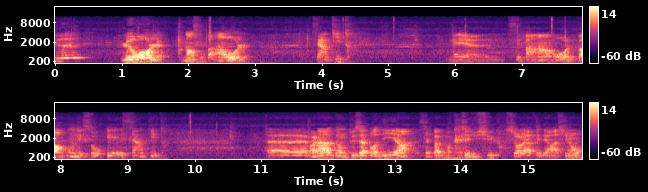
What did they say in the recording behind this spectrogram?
que le rôle, non, c'est pas un rôle, c'est un titre. Mais euh, c'est pas un rôle. Quand on est soqué, c'est un titre. Euh, voilà, donc tout ça pour dire, c'est pas pour casser du sucre sur la fédération.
